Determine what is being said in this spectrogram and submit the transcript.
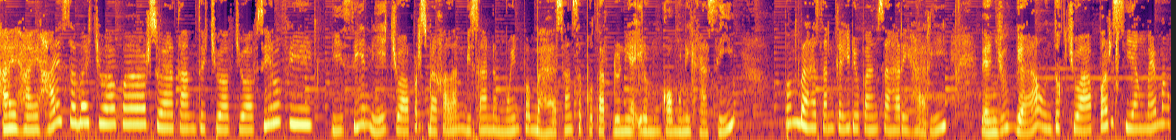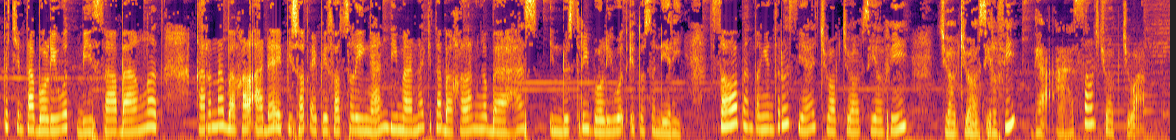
Hai hai hai sobat cuapers, welcome to Cuap Cuap Silvi. Di sini cuapers bakalan bisa nemuin pembahasan seputar dunia ilmu komunikasi, pembahasan kehidupan sehari-hari, dan juga untuk cuapers yang memang pecinta Bollywood bisa banget karena bakal ada episode-episode selingan di mana kita bakalan ngebahas industri Bollywood itu sendiri. So, pantengin terus ya cuap-cuap Silvi. Cuap-cuap Silvi, gak asal cuap-cuap.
